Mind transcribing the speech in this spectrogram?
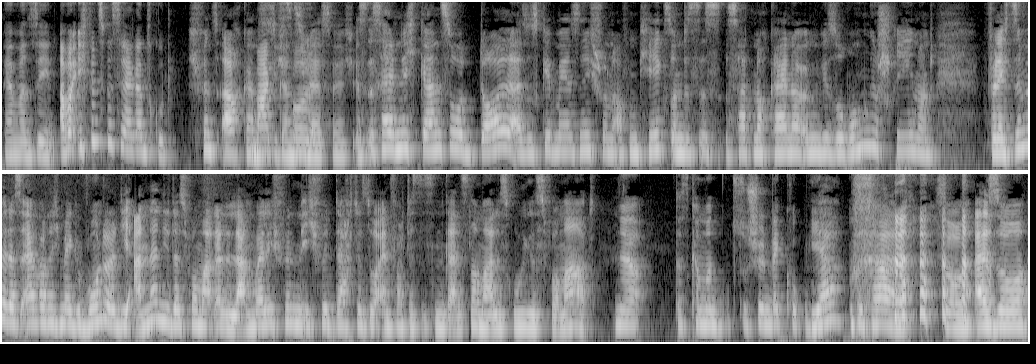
werden wir sehen. Aber ich finde es bisher ganz gut. Ich finde es auch ganz, Mag ich ganz voll. lässig. Es ist halt nicht ganz so doll, also es geht mir jetzt nicht schon auf den Keks und es, ist, es hat noch keiner irgendwie so rumgeschrien und vielleicht sind wir das einfach nicht mehr gewohnt oder die anderen, die das Format alle langweilig finden. Ich dachte so einfach, das ist ein ganz normales, ruhiges Format. Ja, das kann man so schön weggucken. Ja, total. so, also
